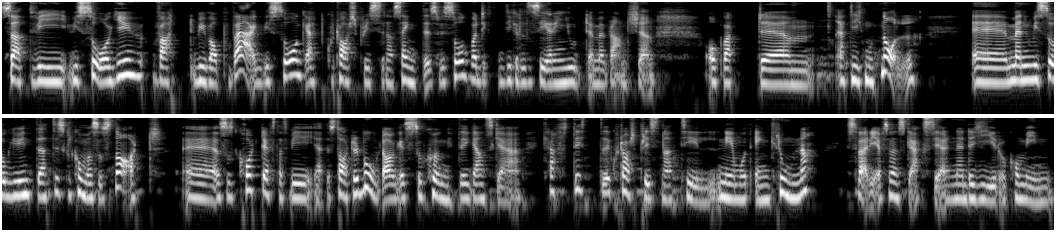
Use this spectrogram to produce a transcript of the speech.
Så att vi, vi såg ju vart vi var på väg. Vi såg att courtagepriserna sänktes, vi såg vad digitaliseringen gjorde med branschen och vart, eh, att det gick mot noll. Eh, men vi såg ju inte att det skulle komma så snart. Eh, så kort efter att vi startade bolaget så sjönk det ganska kraftigt eh, courtagepriserna till ner mot en krona i Sverige för svenska aktier när DeGiro kom in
